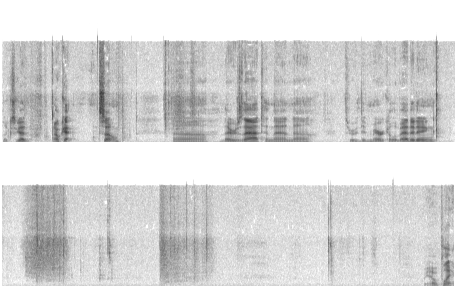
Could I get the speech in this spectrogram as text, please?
Looks good. Okay, so uh, there's that, and then uh, through the miracle of editing, we have a plane.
